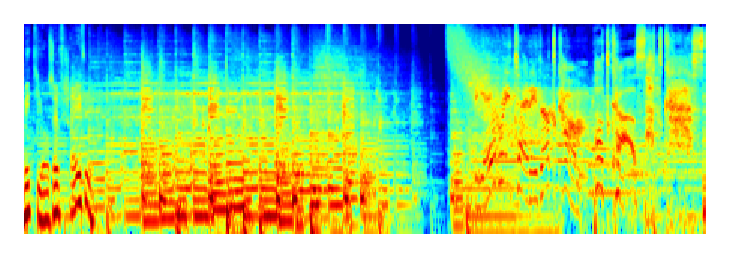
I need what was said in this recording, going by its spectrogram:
mit Josef Schrefel. Podcast. Podcast.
